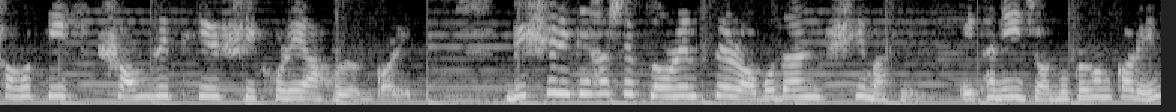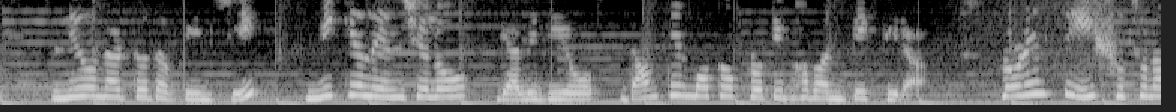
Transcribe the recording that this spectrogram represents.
শহরটি সমৃদ্ধির শিখরে আহরণ করে। বিশ্বের ইতিহাসে ফ্লোরেন্সের অবদান সীমাহীন। এখানেই জন্মগ্রহণ করেন Leonardo da Vinci Michelangelo Galileo, দান্তের মতো প্রতিভাবান ব্যক্তিরা। ফ্লোরেন্সেই সূচনা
